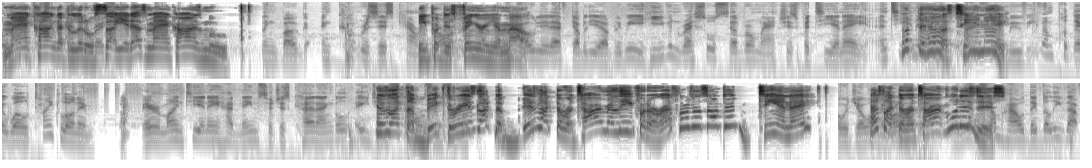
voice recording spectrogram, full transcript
Mankind got the little. Yeah, that's Mankind's move. Bug and couldn't resist carrying He put his finger in your mouth. Foley left WWE, he even wrestled several matches for TNA. And TNA What the hell is TNA? Move even put their world title on him. Bear in mind, TNA had names such as Kurt Angle, AJ It's like the big three. It's like the it's like the retirement league for the wrestlers or something. TNA, That's like the retirement. retire- what is this? Somehow they believe that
